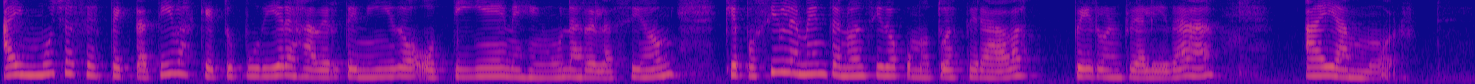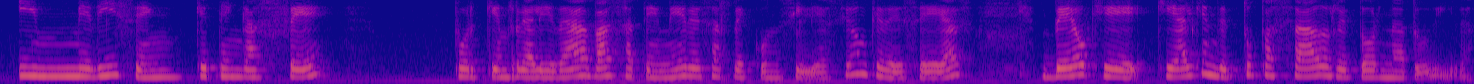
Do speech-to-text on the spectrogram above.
hay muchas expectativas que tú pudieras haber tenido o tienes en una relación que posiblemente no han sido como tú esperabas, pero en realidad hay amor. Y me dicen que tengas fe porque en realidad vas a tener esa reconciliación que deseas. Veo que, que alguien de tu pasado retorna a tu vida.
